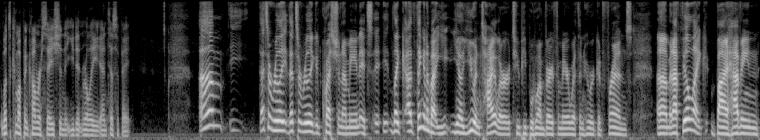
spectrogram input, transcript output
what's come up in conversation that you didn't really anticipate? Um, that's a really that's a really good question. I mean, it's it, it, like uh, thinking about you, you know, you and Tyler, two people who I'm very familiar with and who are good friends. Um, and I feel like by having,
